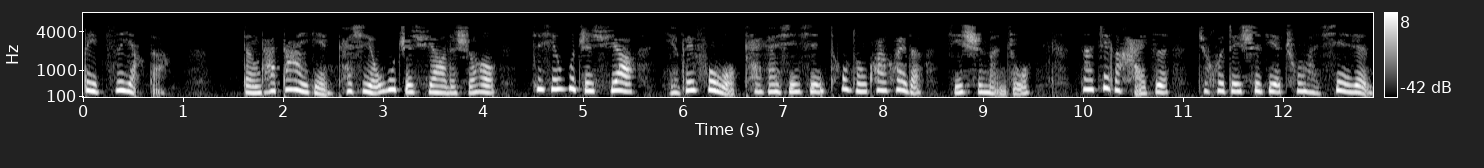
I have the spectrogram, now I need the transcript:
被滋养的。等他大一点，开始有物质需要的时候，这些物质需要也被父母开开心心、痛痛快快的及时满足。那这个孩子就会对世界充满信任，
